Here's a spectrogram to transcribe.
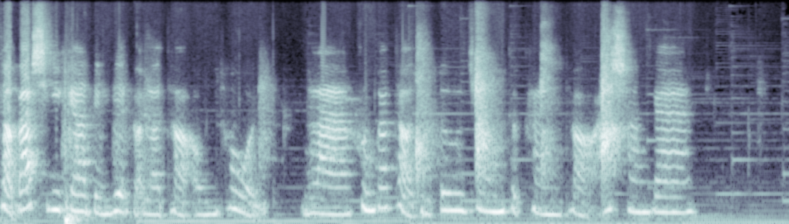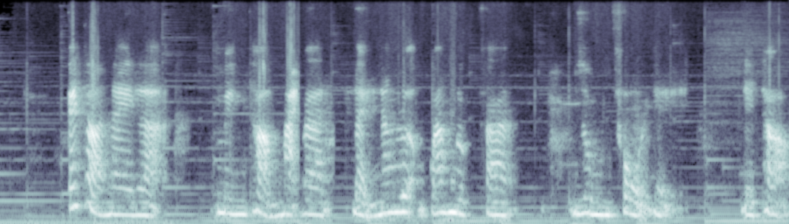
thở Bashika tiếng Việt gọi là thở ống thổi, là phương pháp thở thứ tư trong thực hành thở Ashtanga cách thở này là mình thở mạnh và đẩy năng lượng qua ngực và dùng phổi để để thở.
